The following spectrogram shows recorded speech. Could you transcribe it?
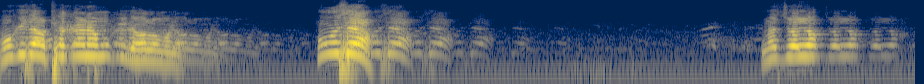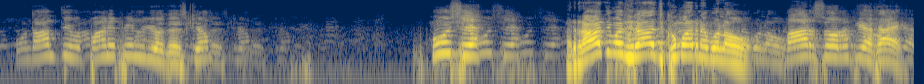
મૂકી જાવ ઠેકાણે મૂકી જાઓ હાલો મને. હું છે ન જોયો? હું આમથી પાણી પીને ગયો થઈશ કેમ? હું છે રાજમાંથી રાજકુમારને બોલાવો. બારસો રૂપિયા થાય.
